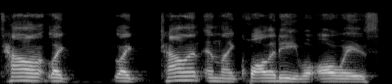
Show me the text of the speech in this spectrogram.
talent, like like talent and like quality will always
